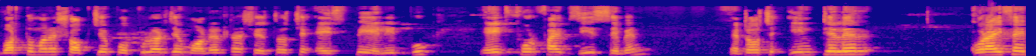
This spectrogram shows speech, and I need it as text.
বর্তমানে সবচেয়ে পপুলার যে মডেলটা সেটা হচ্ছে HP EliteBook eight four five G seven এটা হচ্ছে ইন্টেলের core i five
